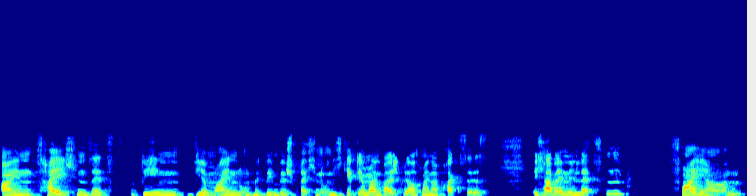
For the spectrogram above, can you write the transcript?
ein Zeichen setzt, wen wir meinen und mit wem wir sprechen. Und ich gebe dir mal ein Beispiel aus meiner Praxis. Ich habe in den letzten zwei Jahren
